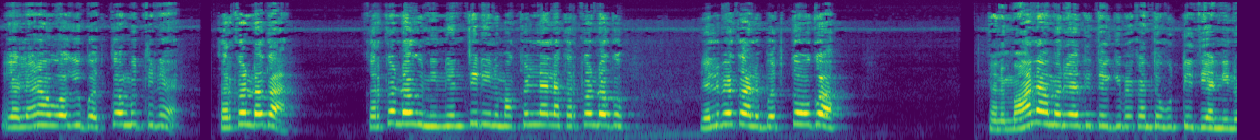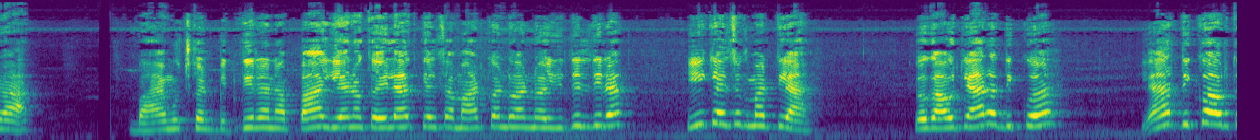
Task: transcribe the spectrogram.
ಎಲ್ಲನೋ ಹೋಗಿ ಬದುಕೊಂಬಿಡ್ತೀನಿ. ಕರ್ಕೊಂಡೋಗ ಕರ್ಕೊಂಡೋಗು ನೀನು ಎಂತಿ ನಿನ್ನ ಮಕ್ಕಳನ್ನೆಲ್ಲ ಕರ್ಕೊಂಡೋಗು ಎಲ್ಲಿ ಬೇಕೋ ಅಲ್ಲಿ ಬದುಕೋ ಹೋಗೋ. ನನ್ನ ಮಾನ ಮರ್ಯಾದೆ ತೆಗಿಬೇಕಂತ ಹುಟ್ಟಿದ್ಯಾ ನೀನು? ಬಾಯಿ ಮುಚ್ಕೊಂಡು ಬಿದ್ದಿರನಪ್ಪ, ಏನೋ ಕೈಲಾದ ಕೆಲಸ ಮಾಡ್ಕೊಂಡು ಅನ್ನೋ ಇದಿಲ್ದಿರ ಈ ಕೆಲ್ಸಕ್ಕೆ ಮಾಡ್ತೀಯಾ? ಇವಾಗ ಅವ್ರಿಗೆ ಯಾರೋ ದಿಕ್ಕು? ಯಾರು ದಿಕ್ಕು ಅವ್ರಕ?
